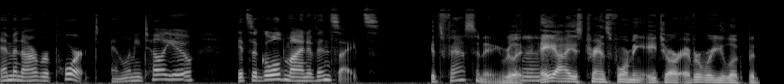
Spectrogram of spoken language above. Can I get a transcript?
MENA report, and let me tell you, it's a goldmine of insights. It's fascinating, really. Mm. AI is transforming HR everywhere you look, but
